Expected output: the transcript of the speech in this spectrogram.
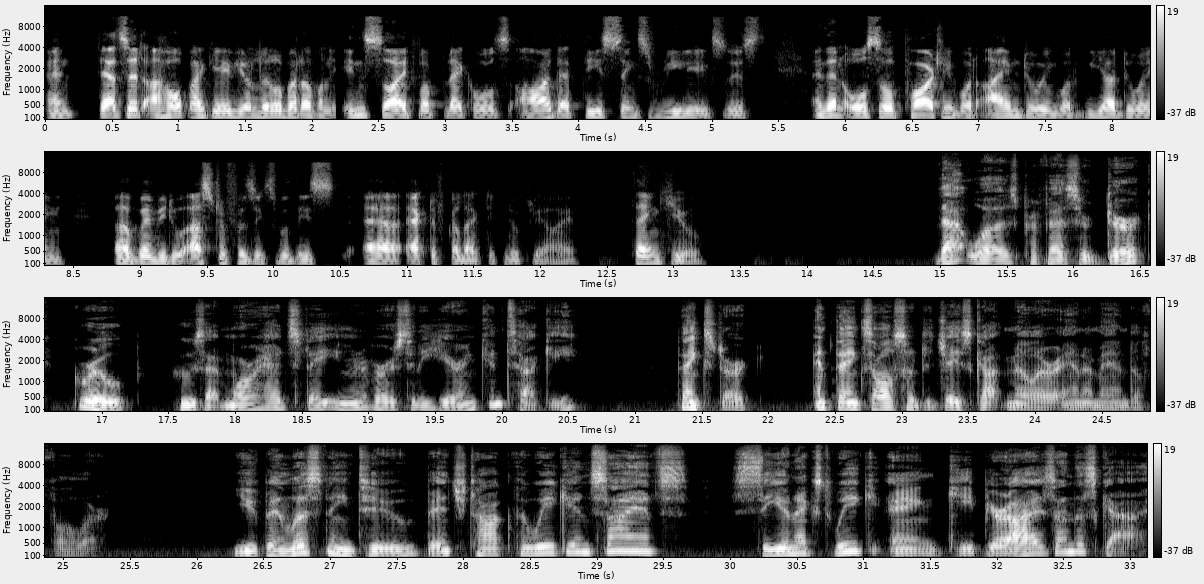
And that's it. I hope I gave you a little bit of an insight what black holes are, that these things really exist. And then also partly what I'm doing, what we are doing uh, when we do astrophysics with these uh, active galactic nuclei. Thank you. That was Professor Dirk Grupe, who's at Morehead State University here in Kentucky. Thanks, Dirk. And thanks also to J. Scott Miller and Amanda Fuller. You've been listening to Bench Talk the Week in Science. See you next week and keep your eyes on the sky.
